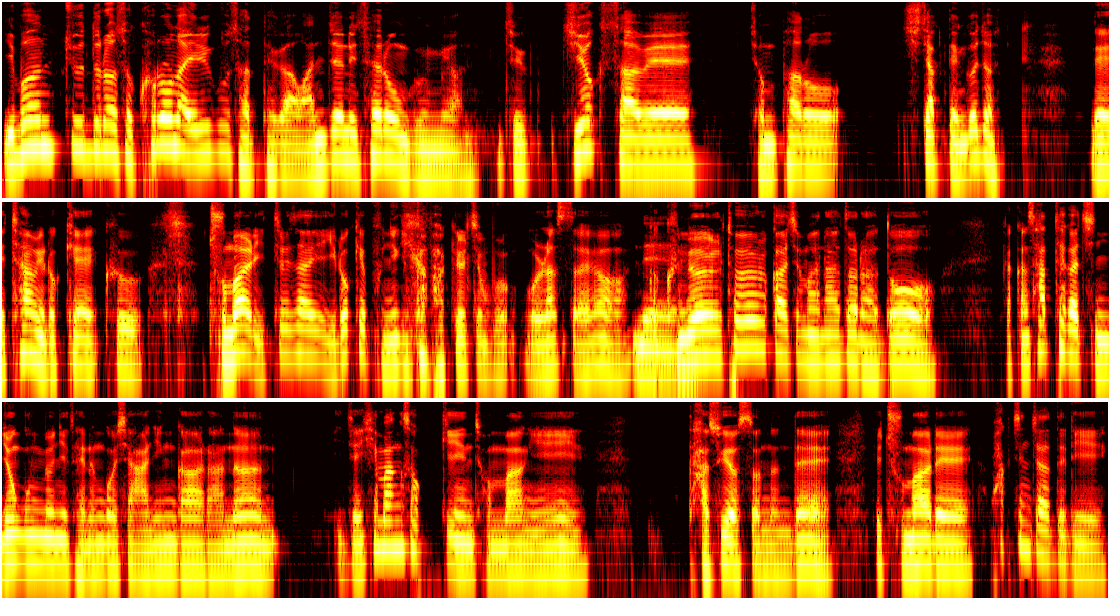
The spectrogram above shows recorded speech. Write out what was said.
이번 주 들어서 코로나19 사태가 완전히 새로운 국면, 즉 지역사회 전파로 시작된 거죠. 네, 참 이렇게 그 주말 이틀 사이에 이렇게 분위기가 바뀔 줄 몰- 몰랐어요. 네. 그러니까 금요일, 토요일까지만 하더라도 약간 사태가 진정 국면이 되는 것이 아닌가라는 이제 희망 섞인 전망이 다수였었는데 주말에 확진자들이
